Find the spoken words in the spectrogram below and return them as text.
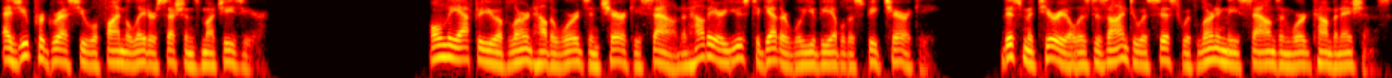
As you progress, you will find the later sessions much easier. Only after you have learned how the words in Cherokee sound and how they are used together will you be able to speak Cherokee. This material is designed to assist with learning these sounds and word combinations.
